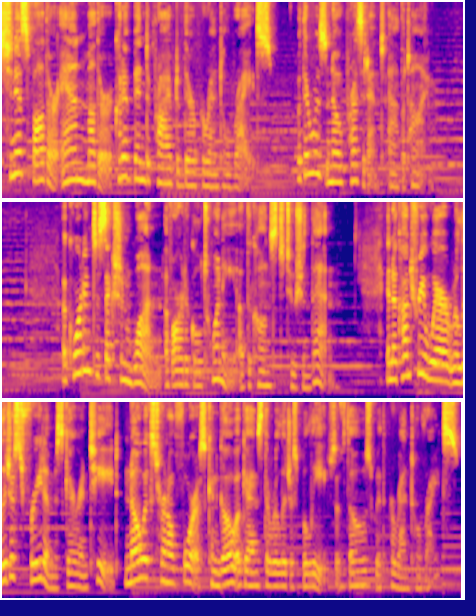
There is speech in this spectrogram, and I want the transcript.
Shin-ae's father and mother could have been deprived of their parental rights, but there was no president at the time. According to Section 1 of Article 20 of the Constitution then, in a country where religious freedom is guaranteed, no external force can go against the religious beliefs of those with parental rights.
